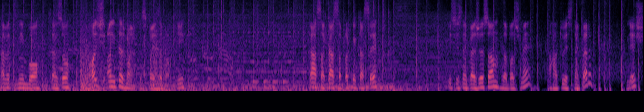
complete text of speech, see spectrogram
nawet nie było sensu. Choć oni też mają te swoje zabawki. Kasa, kasa, brakuje kasy. Jeśli snajperzy są, zobaczmy. Aha, tu jest snajper. Gdzieś.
